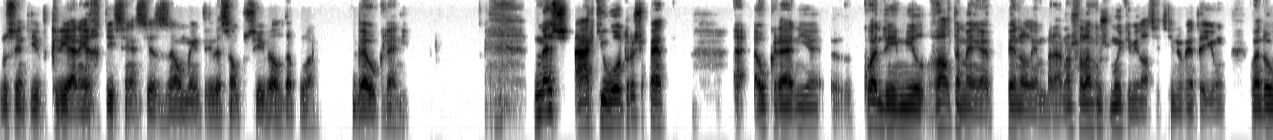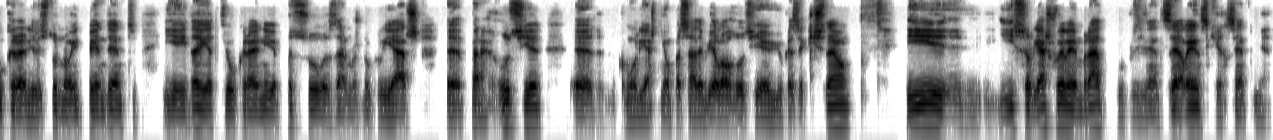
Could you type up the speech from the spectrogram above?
no sentido de criarem reticências a uma integração possível da, Polónia, da Ucrânia. Mas há aqui o outro aspecto. A, Ucrânia, quando em mil, vale também a pena lembrar, nós falamos muito em 1991, quando a Ucrânia se tornou independente e a ideia de que a Ucrânia passou as armas nucleares uh, para a Rússia, uh, como aliás tinham passado a Bielorrússia e o Cazaquistão, e, e isso aliás foi lembrado pelo presidente Zelensky recentemente.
